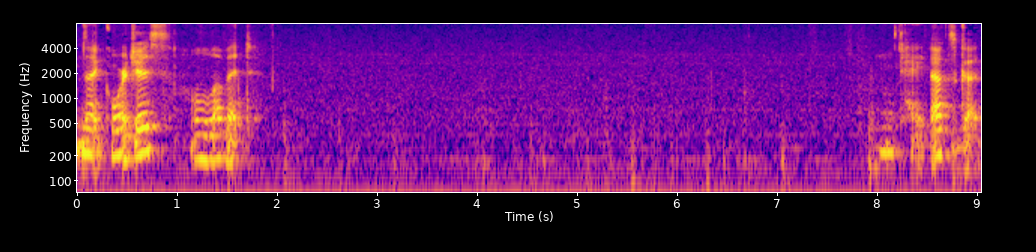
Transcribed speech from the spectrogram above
Isn't that gorgeous? I love it. Okay, that's good.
